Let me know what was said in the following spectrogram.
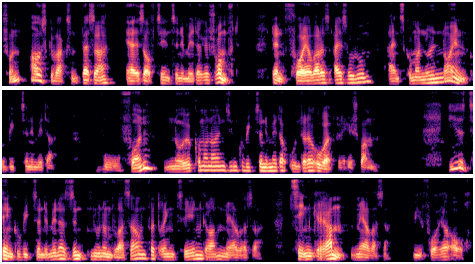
schon ausgewachsen. Besser, er ist auf 10 Zentimeter geschrumpft. Denn vorher war das Eisvolumen 1,09 Kubikzentimeter, wovon 0,97 Kubikzentimeter unter der Oberfläche schwammen. Diese 10 Kubikzentimeter sind nun im Wasser und verdrängen 10 Gramm Meerwasser. 10 Gramm Meerwasser wie vorher auch.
